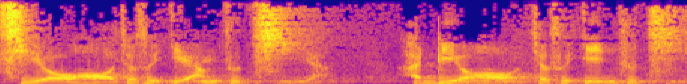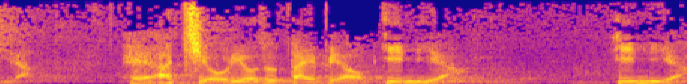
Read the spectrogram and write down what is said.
九哦，就是阳之极呀，啊六哦，就是阴之极呀，哎啊九六是代表阴阳，阴阳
